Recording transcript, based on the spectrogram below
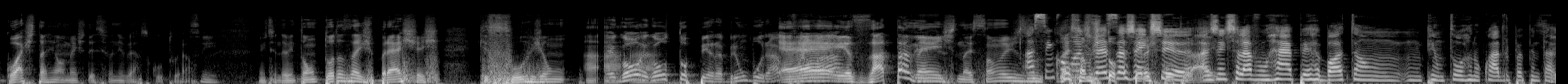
gosta realmente desse universo cultural, Sim. entendeu? Então, todas as brechas que surjam... A, a- É igual, a- é igual o topeiro, abrir um buraco. É, exatamente. Nós somos. Assim como às vezes a gente, a gente leva um rapper, bota um, um pintor no quadro pra pintar,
